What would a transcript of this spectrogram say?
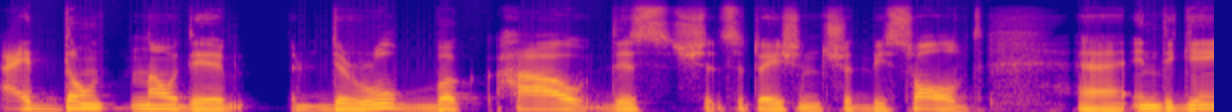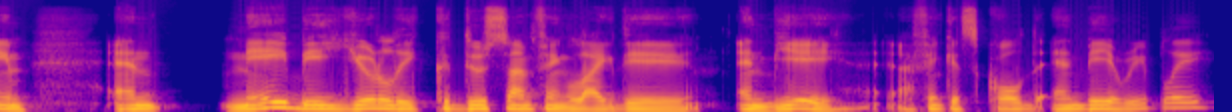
I don't know the the rule book how this sh- situation should be solved uh, in the game, and maybe EuroLeague could do something like the NBA. I think it's called NBA Replay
